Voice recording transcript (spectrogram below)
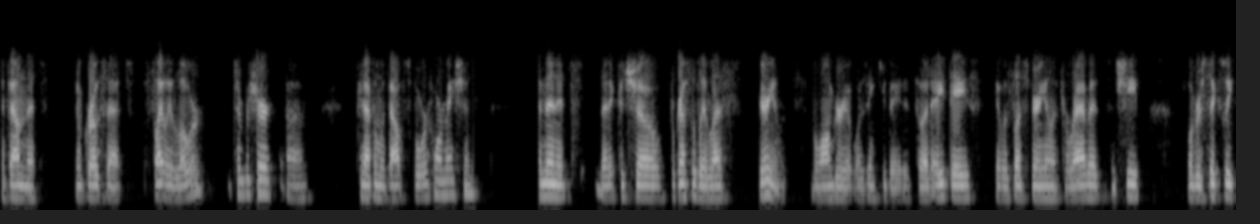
and found that you know, growth at slightly lower temperature um, could happen without spore formation. And then it's that it could show progressively less virulence the longer it was incubated. So at eight days, it was less virulent for rabbits and sheep. Over a six week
